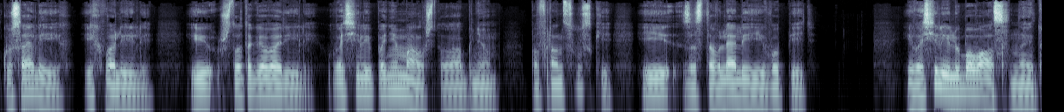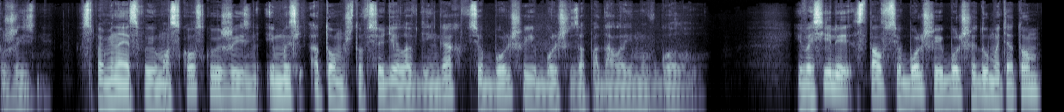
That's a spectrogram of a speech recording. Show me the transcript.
кусали их и хвалили, и что-то говорили. Василий понимал, что об нем, по-французски, и заставляли его петь. И Василий любовался на эту жизнь, вспоминая свою московскую жизнь, и мысль о том, что все дело в деньгах, все больше и больше западала ему в голову. И Василий стал все больше и больше думать о том,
